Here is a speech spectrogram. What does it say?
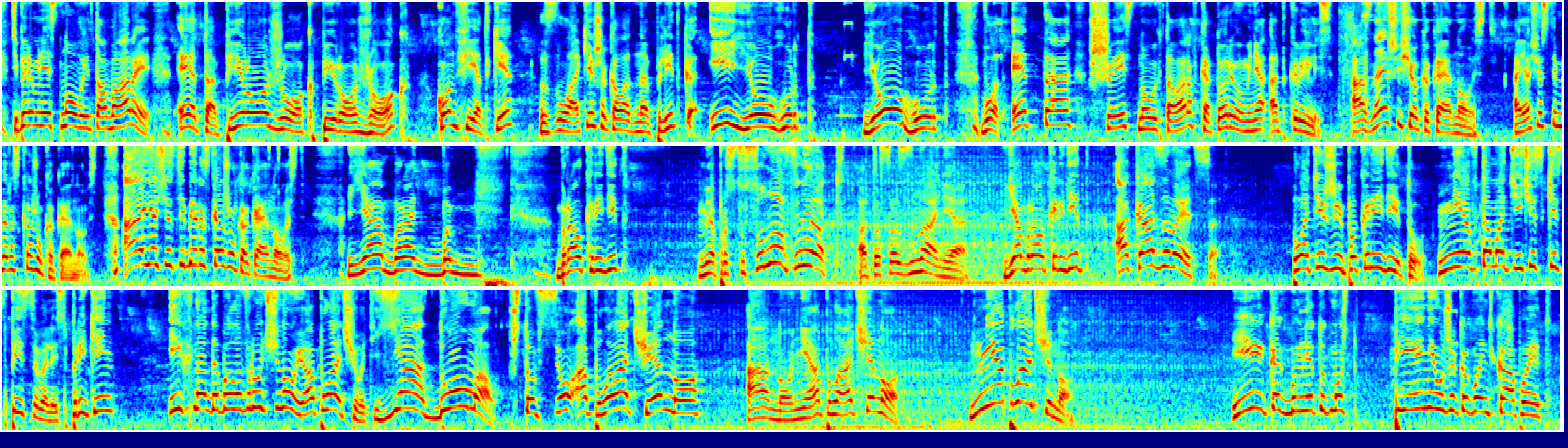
Теперь у меня есть новые товары. Это пирожок, пирожок, конфетки, злаки, шоколадная плитка и йогурт. Йогурт. Вот, это 6 новых товаров, которые у меня открылись. А знаешь еще какая новость? А я сейчас тебе расскажу, какая новость. А я сейчас тебе расскажу, какая новость. Я брать... Б... Брал кредит. У меня просто слов нет от осознания. Я брал кредит. Оказывается, платежи по кредиту не автоматически списывались. Прикинь? Их надо было вручную оплачивать. Я думал, что все оплачено. Оно не оплачено. Не оплачено. И как бы мне тут, может, пени уже какой-нибудь капает.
